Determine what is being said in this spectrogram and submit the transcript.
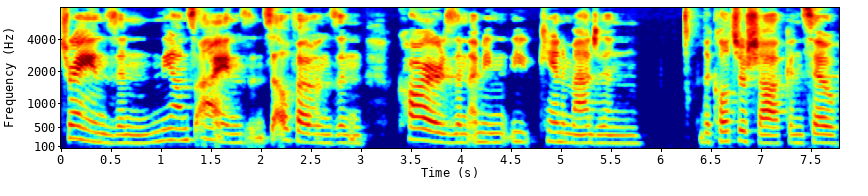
trains and neon signs and cell phones and cars. And I mean, you can't imagine the culture shock. And so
